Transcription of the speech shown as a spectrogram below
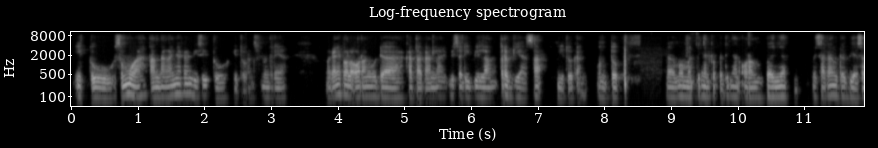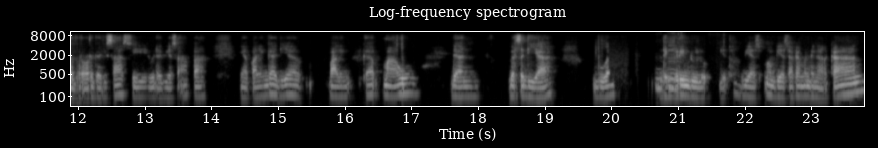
Itu semua tantangannya kan di situ gitu kan sebenarnya. Makanya kalau orang udah katakanlah bisa dibilang terbiasa gitu kan untuk eh, mementingkan kepentingan orang banyak. Misalkan udah biasa berorganisasi udah biasa apa ya paling nggak dia paling nggak mau dan bersedia buat dengerin dulu gitu. Bias membiasakan mendengarkan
